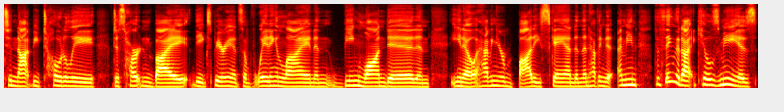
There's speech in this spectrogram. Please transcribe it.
to not be totally disheartened by the experience of waiting in line and being wanded and you know having your body scanned and then having to I mean the thing that I, kills me is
